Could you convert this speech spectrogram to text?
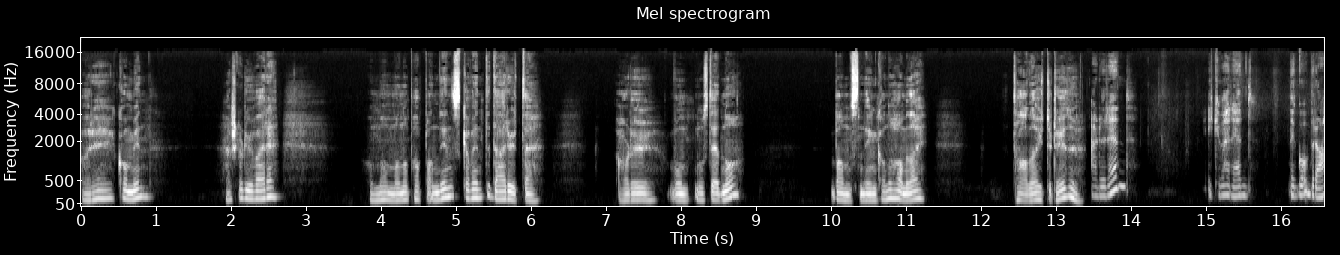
Bare kom inn. Her skal du være. Og mammaen og pappaen din skal vente der ute. Har du vondt noe sted nå? Bamsen din kan du ha med deg. Ta av deg yttertøyet, du. Er du redd? Ikke vær redd. Det går bra.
